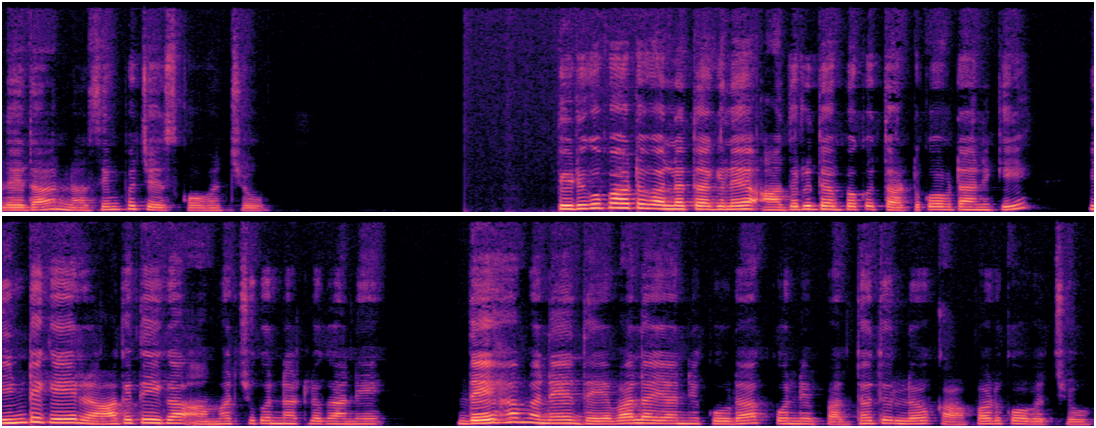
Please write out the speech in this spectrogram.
లేదా నశింపు చేసుకోవచ్చు. పిడుగుబాటు వల్ల తగిలే అదురు దెబ్బకు తట్టుకోవటానికి ఇంటికి రాగితీగా అమర్చుకున్నట్లుగానే దేహం అనే దేవాలయాన్ని కూడా కొన్ని పద్ధతుల్లో కాపాడుకోవచ్చు.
